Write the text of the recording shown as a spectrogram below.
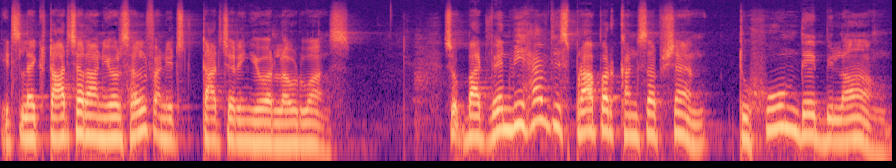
It's like torture on yourself and it's torturing your loved ones. So, but when we have this proper conception to whom they belong,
